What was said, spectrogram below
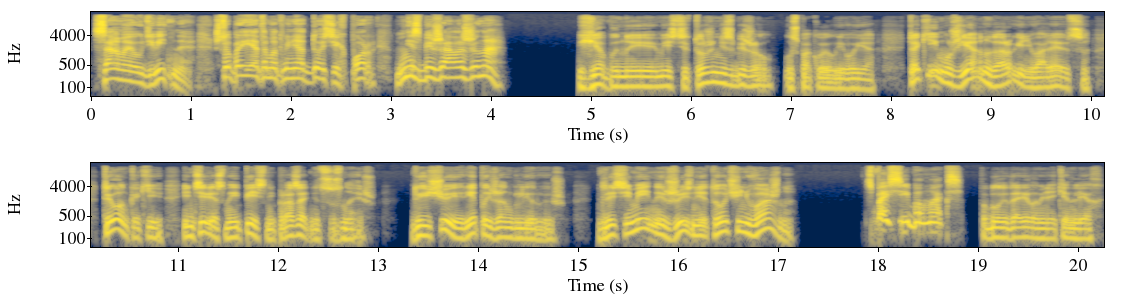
Самое удивительное, что при этом от меня до сих пор не сбежала жена». «Я бы на ее месте тоже не сбежал», — успокоил его я. «Такие мужья на дороге не валяются. Ты вон какие интересные песни про задницу знаешь. Да еще и репой жонглируешь. Для семейной жизни это очень важно». «Спасибо, Макс», — поблагодарила меня Кенлех.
